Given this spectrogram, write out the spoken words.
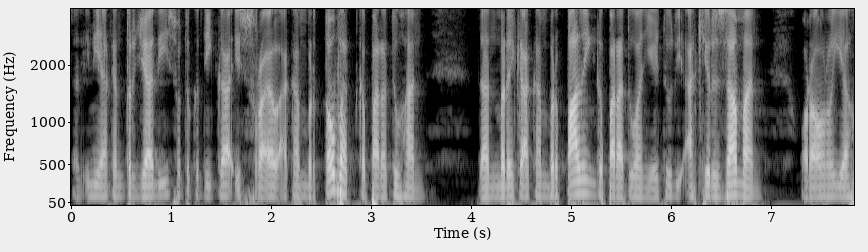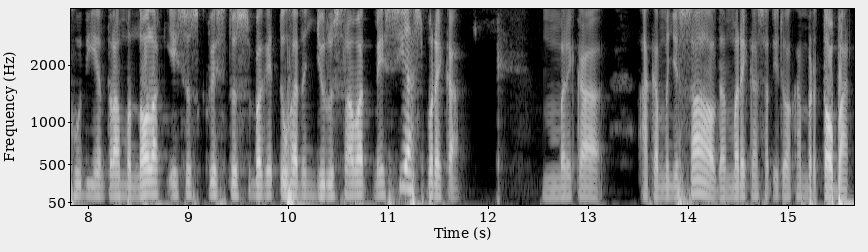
Dan ini akan terjadi suatu ketika Israel akan bertobat kepada Tuhan dan mereka akan berpaling kepada Tuhan yaitu di akhir zaman. Orang-orang Yahudi yang telah menolak Yesus Kristus sebagai Tuhan dan juru selamat Mesias mereka. Mereka akan menyesal dan mereka saat itu akan bertobat.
